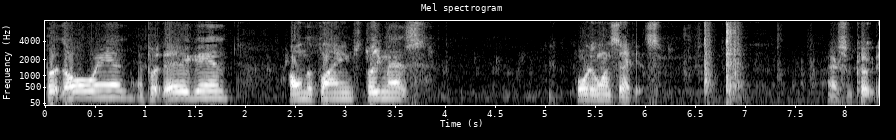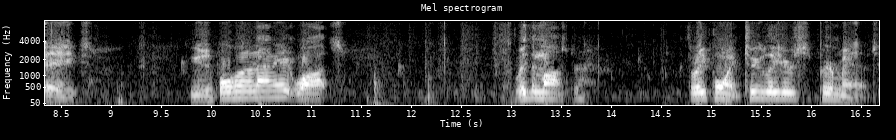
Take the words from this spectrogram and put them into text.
put the oil in, and put the egg in on the flames. 3 minutes, 41 seconds. There's some cooked eggs. Using 498 watts with the monster. 3.2 liters per minute.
